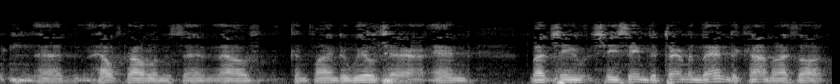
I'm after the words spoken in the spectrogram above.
had health problems and now confined to wheelchair. And but she she seemed determined then to come, and I thought,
